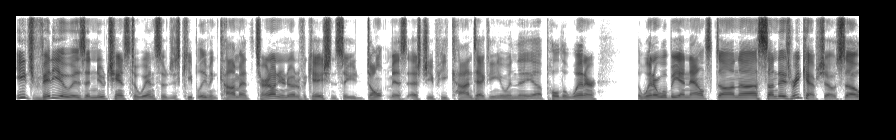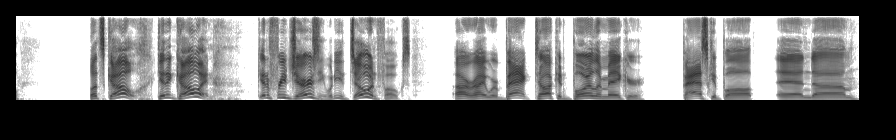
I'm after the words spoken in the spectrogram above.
Each video is a new chance to win, so just keep leaving comments. Turn on your notifications so you don't miss SGP contacting you when they uh, pull the winner. The winner will be announced on uh, Sunday's recap show. So let's go, get it going, get a free jersey. What are you doing, folks? All right, we're back talking Boilermaker basketball and um,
